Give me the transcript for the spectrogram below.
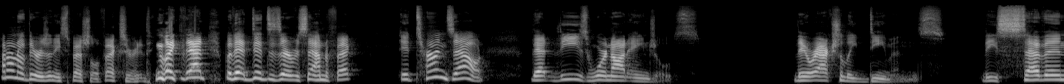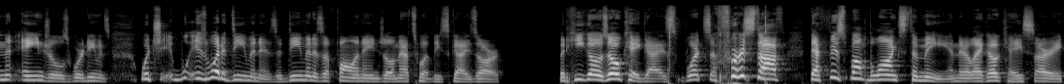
I don't know if there was any special effects or anything like that, but that did deserve a sound effect. It turns out that these were not angels, they were actually demons. These seven angels were demons, which is what a demon is. A demon is a fallen angel, and that's what these guys are. But he goes, okay, guys, what's first off, that fist bump belongs to me. And they're like, okay, sorry.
